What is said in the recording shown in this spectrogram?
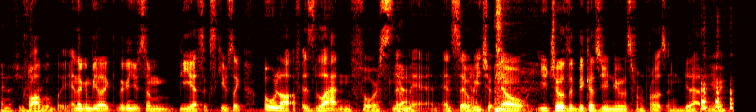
in the future. Probably, and they're gonna be like they're gonna use some BS excuse like Olaf is Latin for snowman, and so we chose no, you chose it because you knew it's from Frozen. Get out of here.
